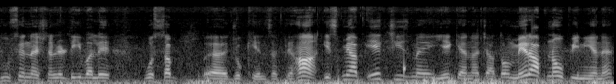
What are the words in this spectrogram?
दूसरे नेशनलिटी वाले वो सब जो खेल सकते हैं। हाँ इसमें अब एक चीज़ मैं ये कहना चाहता हूँ मेरा अपना ओपिनियन है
